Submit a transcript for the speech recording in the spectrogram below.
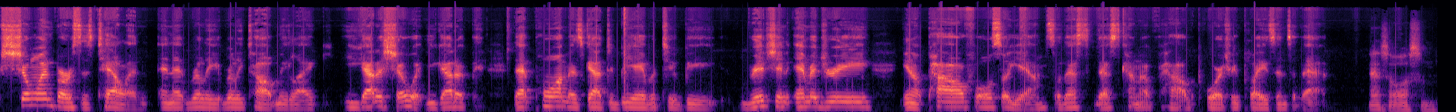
showing versus telling. And it really, really taught me like you gotta show it. You gotta that poem has got to be able to be rich in imagery, you know, powerful. So yeah, so that's that's kind of how the poetry plays into that. That's awesome.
